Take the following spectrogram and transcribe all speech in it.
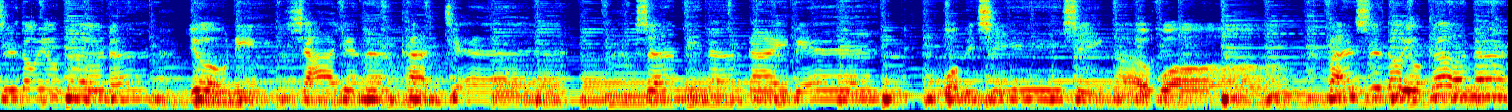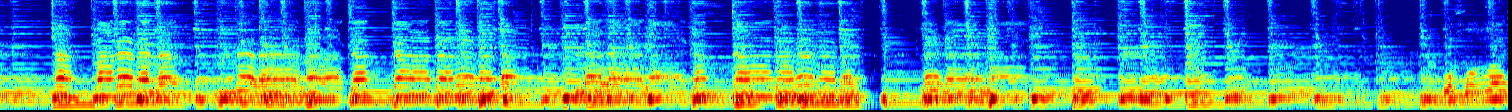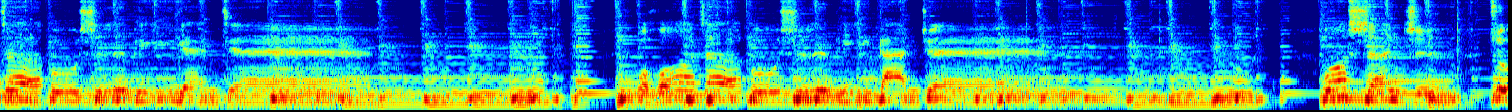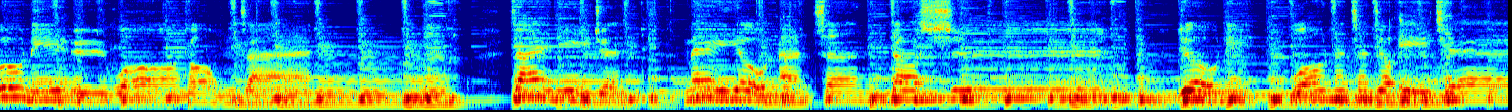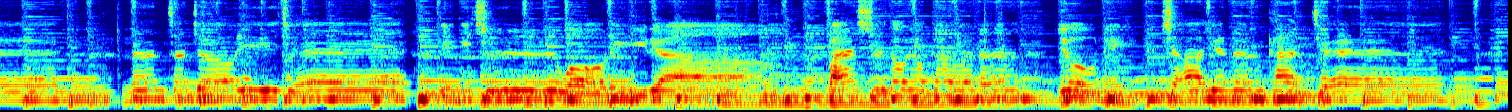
事都有可能。有你，瞎也能看见，生命能改变，我凭信心而活，凡事都有可能。凭眼见，我活着不是凭感觉，我甚至。祝你与我同在，在你卷没有难成的事，有你我能成就一切，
